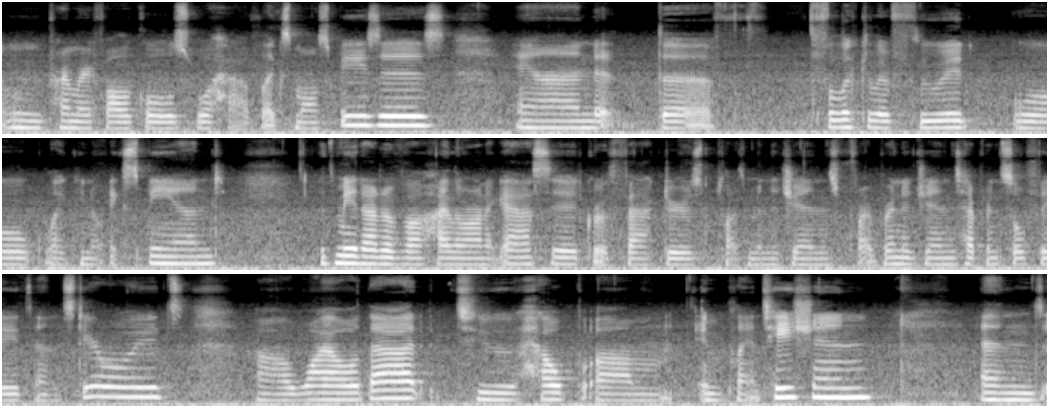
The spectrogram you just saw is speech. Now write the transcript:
mm, primary follicles will have like small spaces, and the follicular fluid will like you know expand. It's made out of uh, hyaluronic acid, growth factors, plasminogens, fibrinogens, heparin sulfates, and steroids. Uh, while that to help um, implantation, and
